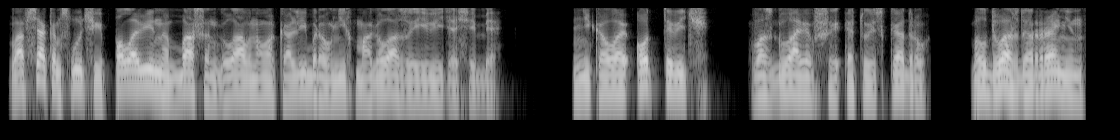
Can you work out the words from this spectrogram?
Во всяком случае, половина башен главного калибра у них могла заявить о себе. Николай Оттович, возглавивший эту эскадру, был дважды ранен,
